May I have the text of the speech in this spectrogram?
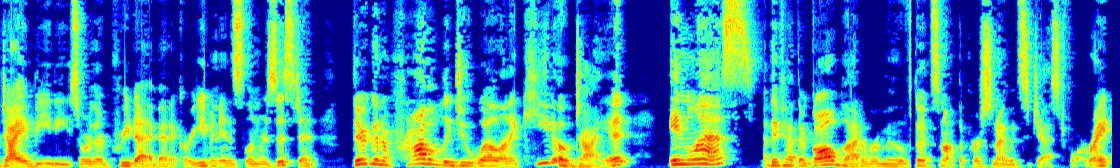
diabetes or they're pre diabetic or even insulin resistant. They're going to probably do well on a keto diet unless they've had their gallbladder removed. That's not the person I would suggest for, right?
